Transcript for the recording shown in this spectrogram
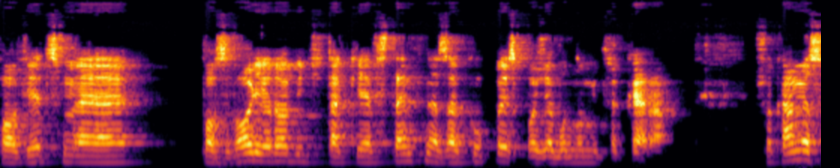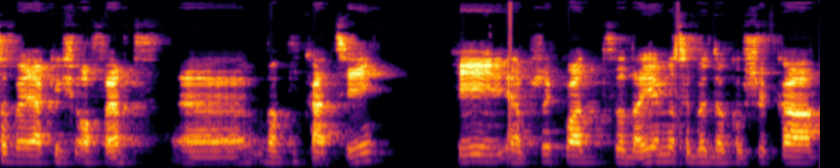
powiedzmy pozwoli robić takie wstępne zakupy z poziomu NumiTrackera. Szukamy sobie jakichś ofert e, w aplikacji i na przykład dodajemy sobie do koszyka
